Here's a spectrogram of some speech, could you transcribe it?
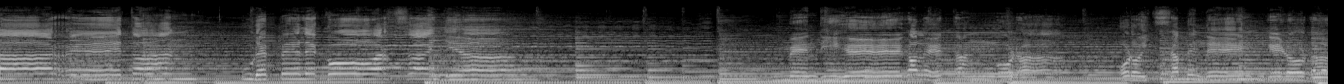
larretan gure peleko hartzaina Mendie galetan gora, oroitzapen den gerora,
